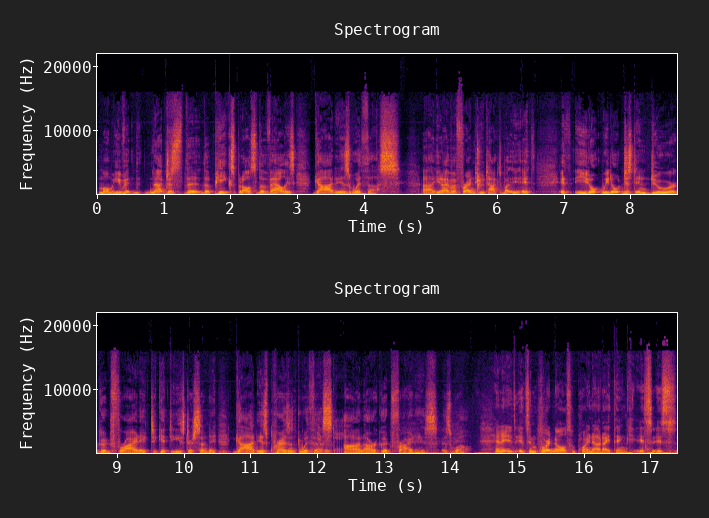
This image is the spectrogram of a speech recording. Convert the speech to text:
moment, even not just the the peaks, but also the valleys, God is with us. Uh, you know, I have a friend who talked about it. It's it, you don't we don't just endure Good Friday to get to Easter Sunday. God is present with us day. on our Good Fridays as well. And it, it's important to also point out, I think, it's it's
